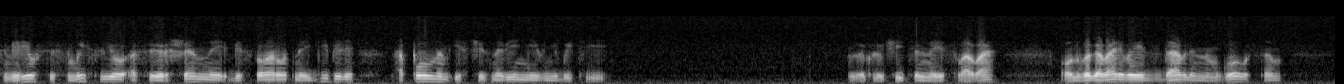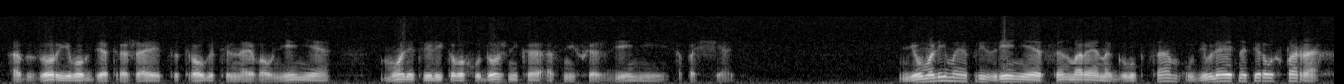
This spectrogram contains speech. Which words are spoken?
смирился с мыслью о совершенной бесповоротной гибели, о полном исчезновении в небытии. Заключительные слова он выговаривает сдавленным голосом, обзор его, где отражается трогательное волнение, молит великого художника о снисхождении, о пощаде. Неумолимое презрение Сен-Морена к глупцам удивляет на первых порах,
